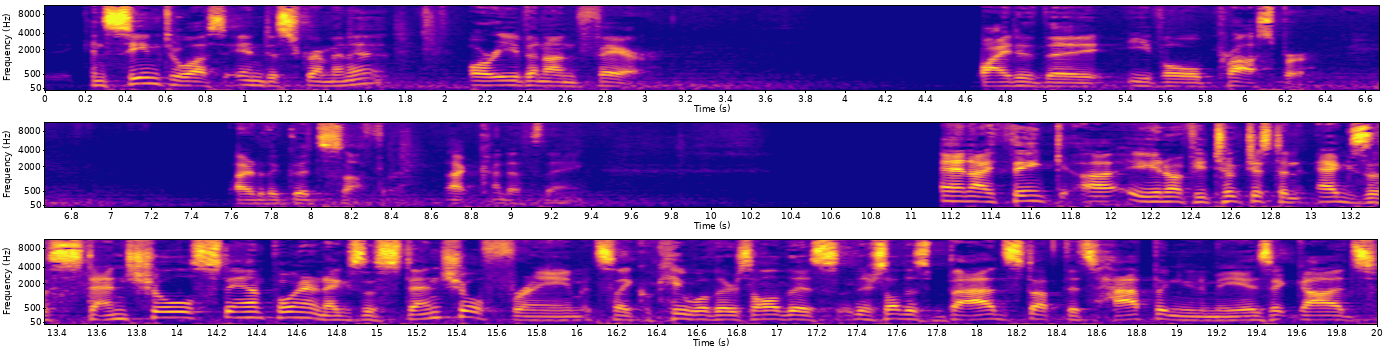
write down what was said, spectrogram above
it can seem to us indiscriminate or even unfair. Why do the evil prosper? Why do the good suffer? That kind of thing. And I think, uh, you know, if you took just an existential standpoint, an existential frame, it's like, okay, well, there's all this, there's all this bad stuff that's happening to me. Is it God's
